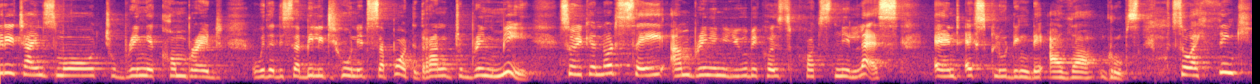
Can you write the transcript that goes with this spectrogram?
three times more to bring a comrade with a disability who needs support than to bring me. So you cannot say, I'm bringing you because it costs me less and excluding the other groups. So I think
